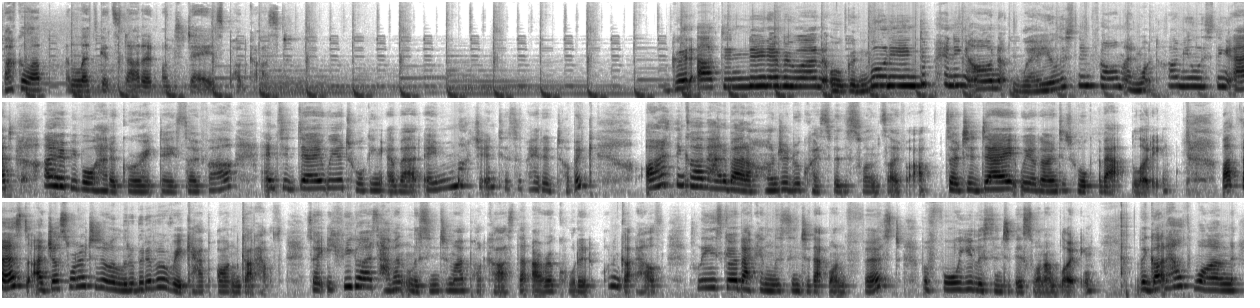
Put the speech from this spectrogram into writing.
buckle up and let's get started on today's podcast. Good afternoon, everyone, or good morning, depending on where you're listening from and what time you're listening at. I hope you've all had a great day so far. And today we are talking about a much anticipated topic. I think I've had about 100 requests for this one so far. So today we are going to talk about bloating. But first, I just wanted to do a little bit of a recap on gut health. So if you guys haven't listened to my podcast that I recorded on gut health, please go back and listen to that one first before you listen to this one on bloating. The gut health one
